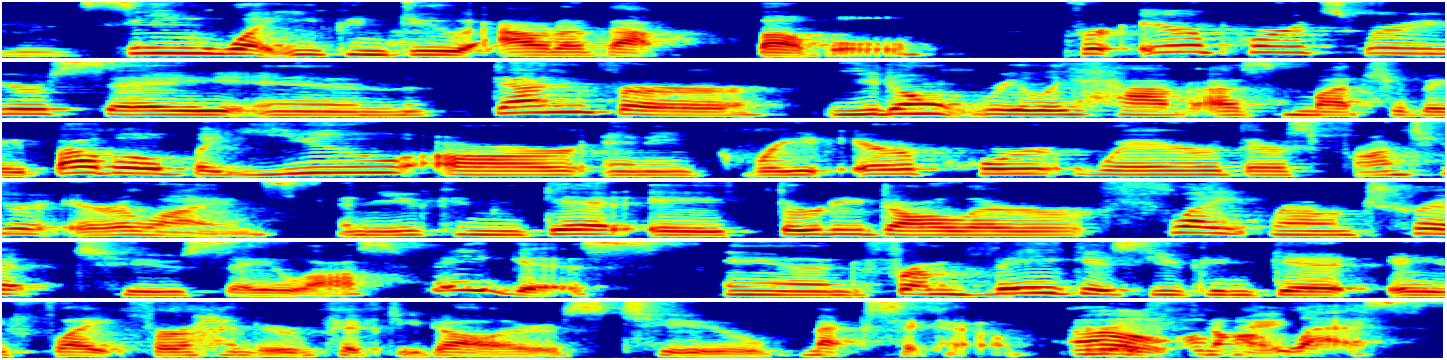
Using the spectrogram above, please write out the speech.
mm-hmm. seeing what you can do out of that bubble for airports where you're, say, in Denver, you don't really have as much of a bubble, but you are in a great airport where there's Frontier Airlines and you can get a $30 flight round trip to, say, Las Vegas. And from Vegas, you can get a flight for $150 to Mexico, oh, if okay. not less.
